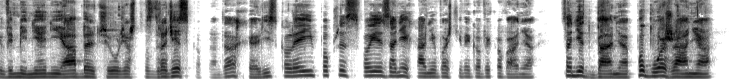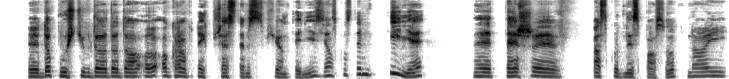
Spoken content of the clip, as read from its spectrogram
y, wymienieni Abel czy Uriasz to zdradziecko, prawda? Heli z kolei poprzez swoje zaniechanie właściwego wychowania, zaniedbania, pobłażania y, dopuścił do, do, do okropnych przestępstw w świątyni. W związku z tym ginie y, też w paskudny sposób. No i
